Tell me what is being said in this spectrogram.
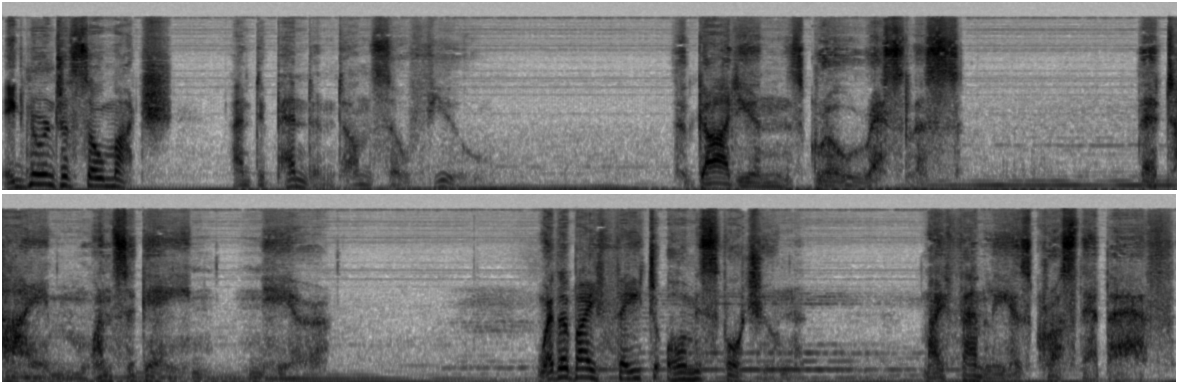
ignorant of so much and dependent on so few. The Guardians grow restless. Their time once again near. Whether by fate or misfortune, my family has crossed their path,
